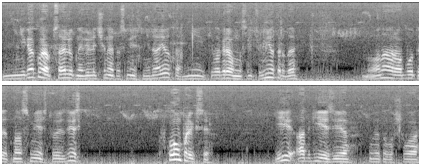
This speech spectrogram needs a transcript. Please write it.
никакой абсолютной величины эта смесь не дает, там, ни килограмм на сантиметр, да, но она работает на смесь. То есть здесь в комплексе и адгезия вот этого шва.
